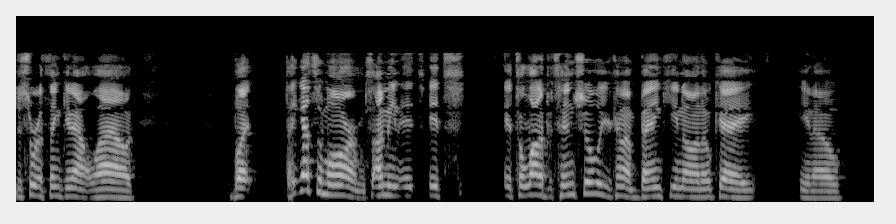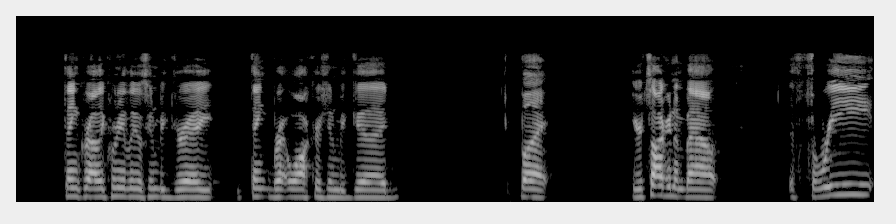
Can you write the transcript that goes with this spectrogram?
Just sort of thinking out loud. But they got some arms. I mean, it's it's it's a lot of potential. You're kind of banking on okay, you know, think Riley Cornelio is going to be great think Brett Walker is going to be good. But you're talking about three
